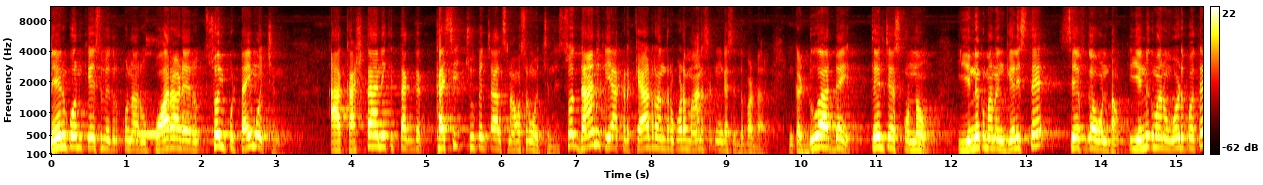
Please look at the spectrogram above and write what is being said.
లేనిపోని కేసులు ఎదుర్కొన్నారు పోరాడారు. సో ఇప్పుడు టైం వచ్చింది. ఆ కష్టానికి తగ్గ కసి చూపించాల్సిన అవసరం వచ్చింది. సో దానికి అక్కడ కేడర్ అందరూ కూడా మానసికంగా సిద్ధపడ్డారు. ఇంకా డూ ఆర్ డై తేల్చేసుకుందాం. ఈ ఎన్నిక మనం గెలిస్తే సేఫ్గా ఉంటాం. ఈ ఎన్నిక మనం ఓడిపోతే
